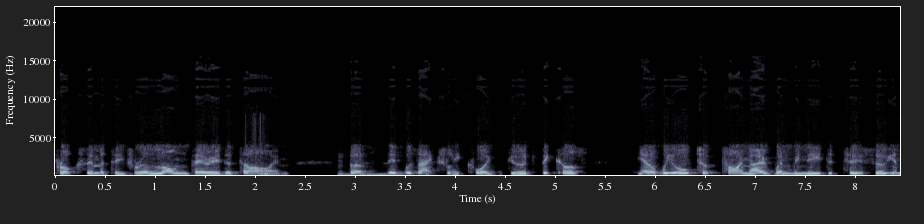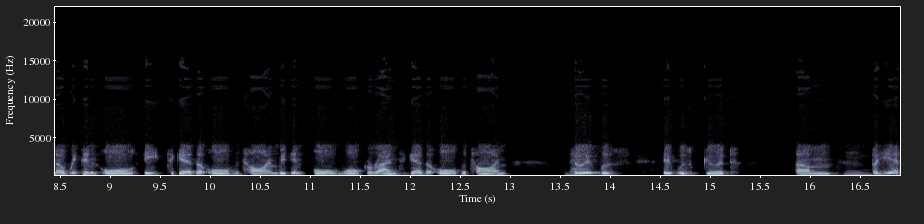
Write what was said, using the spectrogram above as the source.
proximity for a long period of time. But Mhm. it was actually quite good because you know we all took time out when we needed to. So you know we didn't all eat together all the time. We didn't all walk around together all the time. So it was it was good um Mm. but yes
